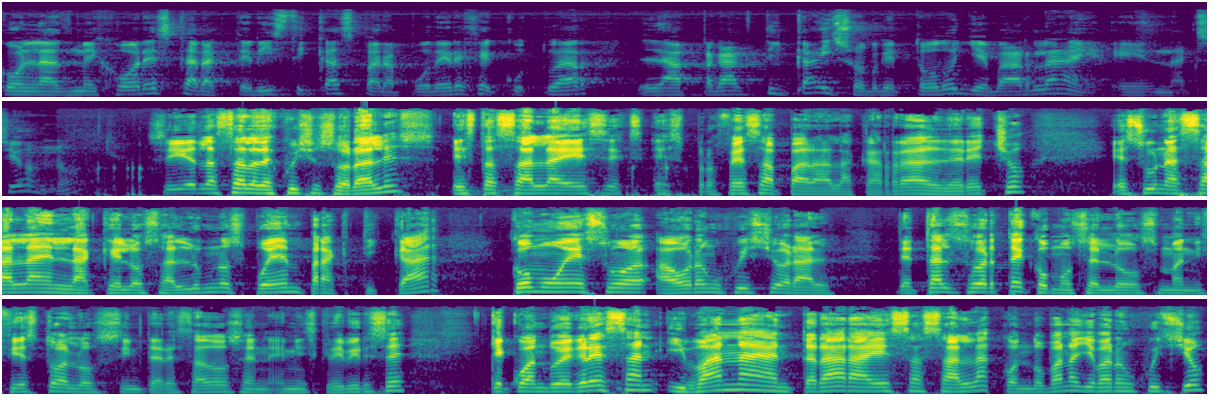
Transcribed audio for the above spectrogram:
con las mejores características para poder ejecutar la práctica y sobre todo llevarla en, acción, ¿no? Sí, es la sala de juicios orales. Esta sala es, es, profesa para la carrera de Derecho. Es una sala en la que los alumnos pueden practicar cómo es ahora un juicio oral. De tal suerte, como se los manifiesto a los interesados en, en inscribirse, que cuando egresan y van a entrar a esa sala, cuando van a llevar un juicio,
